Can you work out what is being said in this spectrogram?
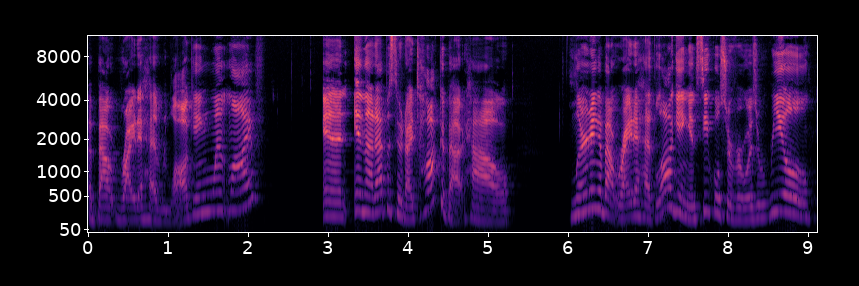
about write ahead logging went live. And in that episode, I talk about how learning about write ahead logging in SQL Server was a real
